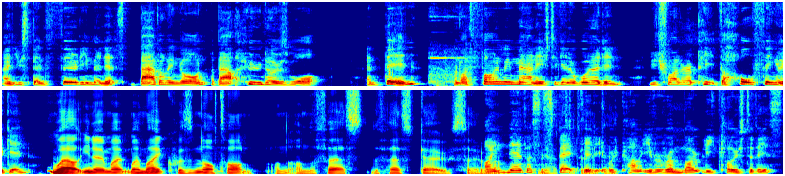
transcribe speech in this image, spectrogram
and you spend 30 minutes babbling on about who knows what, and then, when I finally manage to get a word in, you try to repeat the whole thing again. Well, you know, my, my mic was not on on on the first the first go, so I um, never suspected it, it would come even remotely close to this.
